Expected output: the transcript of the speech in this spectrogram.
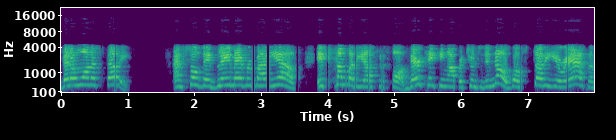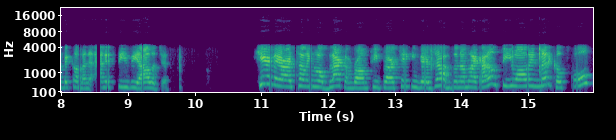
They don't want to study. And so they blame everybody else. It's somebody else's fault. They're taking opportunity to no, go study your ass and become an anesthesiologist. Here they are telling how black and brown people are taking their jobs, and I'm like, I don't see you all in medical school.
